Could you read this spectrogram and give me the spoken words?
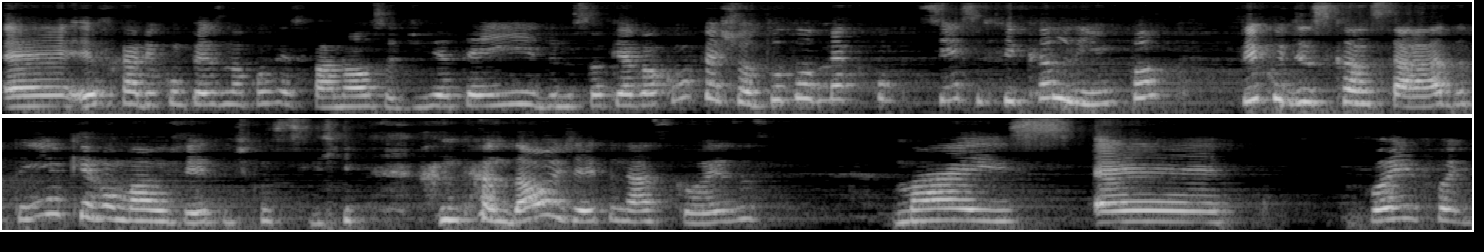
é, eu ficaria com peso na consciência. Falar, nossa, eu devia ter ido, não sei o que. Agora, como fechou tudo, minha consciência fica limpa, fico descansada, tenho que arrumar um jeito de conseguir dar um jeito nas coisas. Mas é, foi, foi,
